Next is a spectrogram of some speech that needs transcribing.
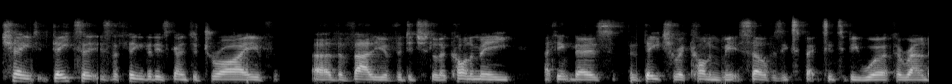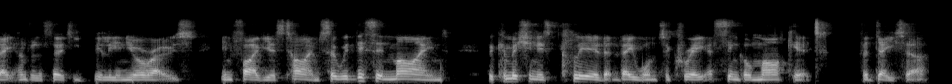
change, data is the thing that is going to drive uh, the value of the digital economy, I think there's the data economy itself is expected to be worth around 830 billion euros in five years' time. So, with this in mind, the Commission is clear that they want to create a single market for data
